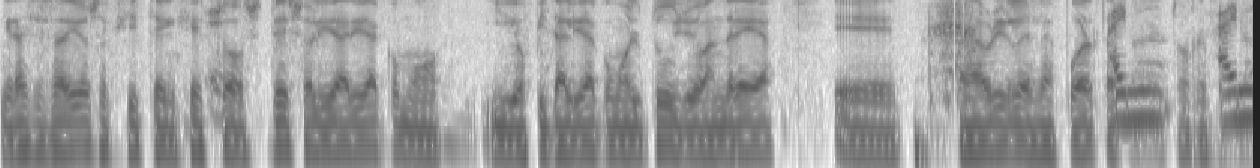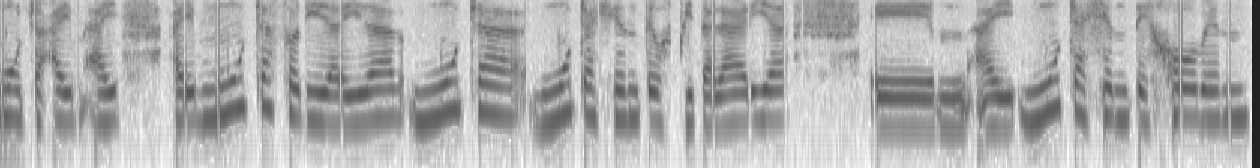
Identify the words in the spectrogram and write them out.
Gracias a Dios existen gestos de solidaridad como y hospitalidad como el tuyo, Andrea, eh, para abrirles las puertas hay, a estos refugiados. Hay mucha, hay, hay, hay mucha solidaridad, mucha, mucha gente hospitalaria, eh, hay mucha gente joven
